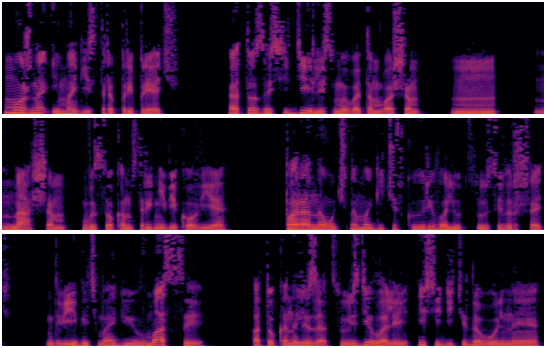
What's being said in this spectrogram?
можно и магистра припрячь. А то засиделись мы в этом вашем... М нашем высоком средневековье. Пора научно-магическую революцию совершать. Двигать магию в массы, а то канализацию сделали и сидите довольные.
